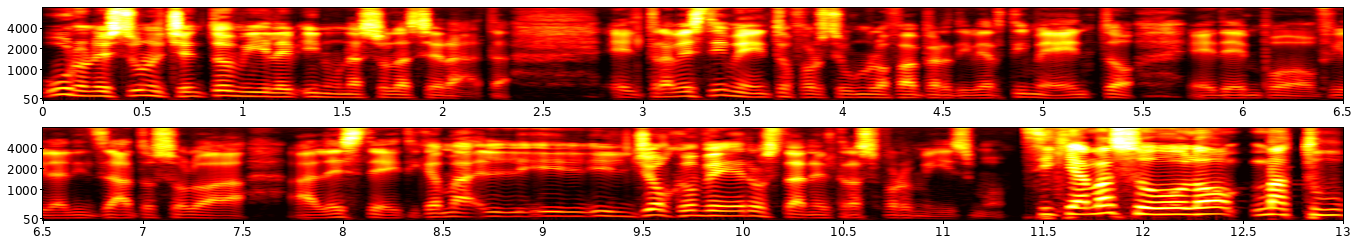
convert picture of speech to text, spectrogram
uno, nessuno, centomila in una sola serata. E il travestimento forse uno lo fa per divertimento ed è un po' finalizzato solo all'estetica, ma il, il, il gioco vero sta nel trasformismo. Si chiama solo, ma tu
